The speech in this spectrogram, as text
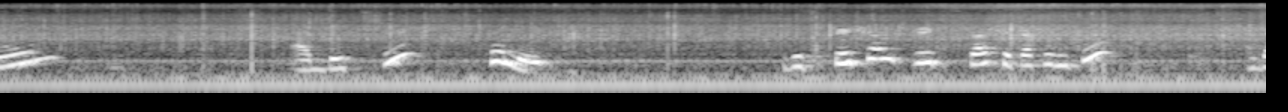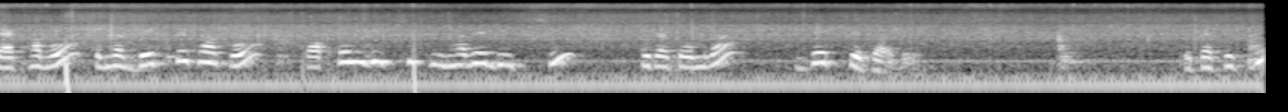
নুন আর দিচ্ছি হলুদ। যে স্পেশাল ট্রিক্সটা সেটা কিন্তু দেখাবো। তোমরা দেখতে থাকো, কখন দিচ্ছি, কীভাবে দিচ্ছি, সেটা তোমরা দেখতে পাবে। এটাকে একটু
